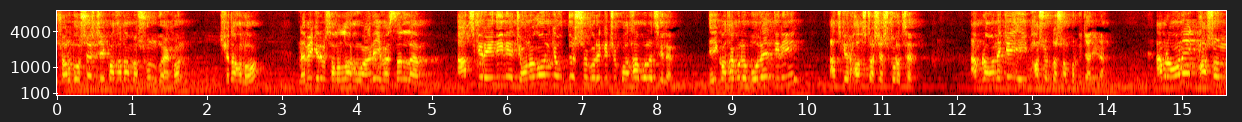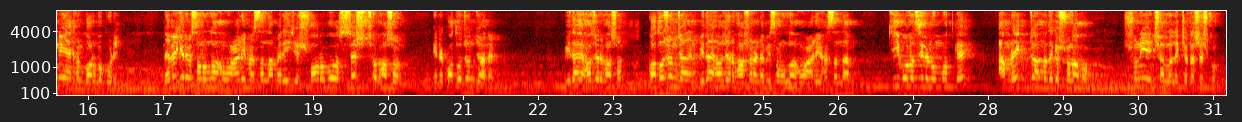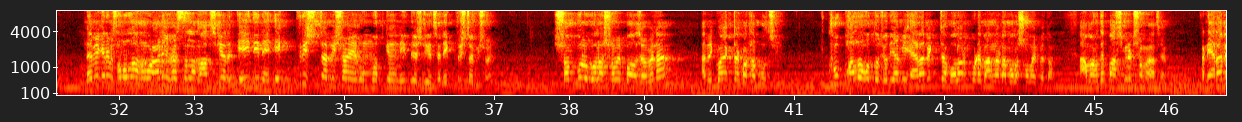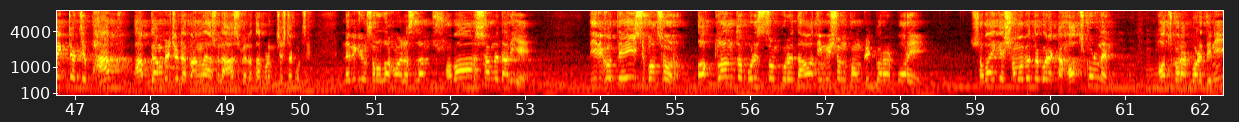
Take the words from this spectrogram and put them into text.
সর্বশেষ যে কথাটা আমরা শুনব এখন, সেটা হলো, নবী করিম সাল্লাহ আলী হাসাল্লাম আজকের এই দিনে জনগণকে উদ্দেশ্য করে কিছু কথা বলেছিলেন। এই কথাগুলো বলে তিনি আজকের হজটা শেষ করেছেন। আমরা অনেকেই এই ভাষণটা সম্পর্কে জানি না। আমরা অনেক ভাষণ নিয়ে এখন গর্ব করি। নবী করিম সাল্লাহ আলী হাসাল্লামের এই যে সর্বশ্রেষ্ঠ ভাষণ, এটা কতজন জানেন? বিদায় হজের ভাষণ? কতজন জানেন বিদায় হজের ভাষণে নবী সাল্লাহ আলী হাসাল্লাম কি বলেছিলেন উম্মতকে? আমরা একটু আপনাদেরকে শোনাবো। শুনিয়ে ইনশাল্লাহ লেকচারটা শেষ করব। নবী করিম সাল্লাহ আলী হাসাল্লাম আজকের এই দিনে একত্রিশটা বিষয়ে উম্মতকে নির্দেশ দিয়েছেন, একত্রিশটা বিষয়। সবগুলো বলার সময় পাওয়া যাবে না। আমি কয়েকটা কথা বলছি। খুব ভালো হতো যদি আমি অ্যারাবিকটা বলার পরে বাংলাটা বলার সময় পেতাম। আমার হাতে পাঁচ মিনিট সময় আছে। কারণ অ্যারাবিকটার যে ভাব ভাব গাম্ভীর্যটা বাংলা আসলে আসবে না, তারপর আমি চেষ্টা করছি। নবী করিম সাল্লাহ আলাইসাল্লাম সবার সামনে দাঁড়িয়ে দীর্ঘ তেইশ বছর অক্লান্ত পরিশ্রম করে দাওয়াতি মিশন কমপ্লিট করার পরে সবাইকে সমবেত করে একটা হজ করলেন। হজ করার পরে তিনি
